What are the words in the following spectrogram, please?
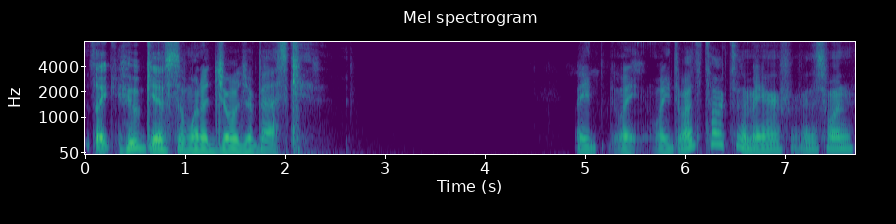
It's like who gives someone a Georgia basket? Wait, wait, wait. Do I have to talk to the mayor for, for this one?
